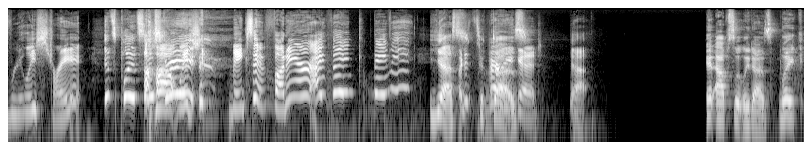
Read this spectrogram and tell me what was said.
really straight it's played so uh, straight. which makes it funnier, I think, maybe. yes, But it's it very does. good. Yeah. It absolutely does. Like,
